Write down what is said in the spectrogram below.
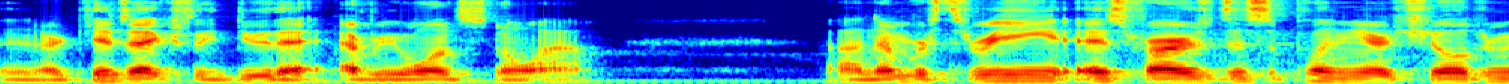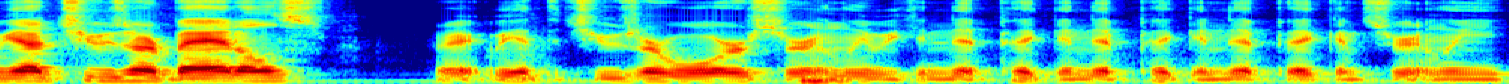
and our kids actually do that every once in a while. Uh, number three, as far as disciplining our children, we got to choose our battles, right? We have to choose our wars. Certainly, we can nitpick and nitpick and nitpick, and certainly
